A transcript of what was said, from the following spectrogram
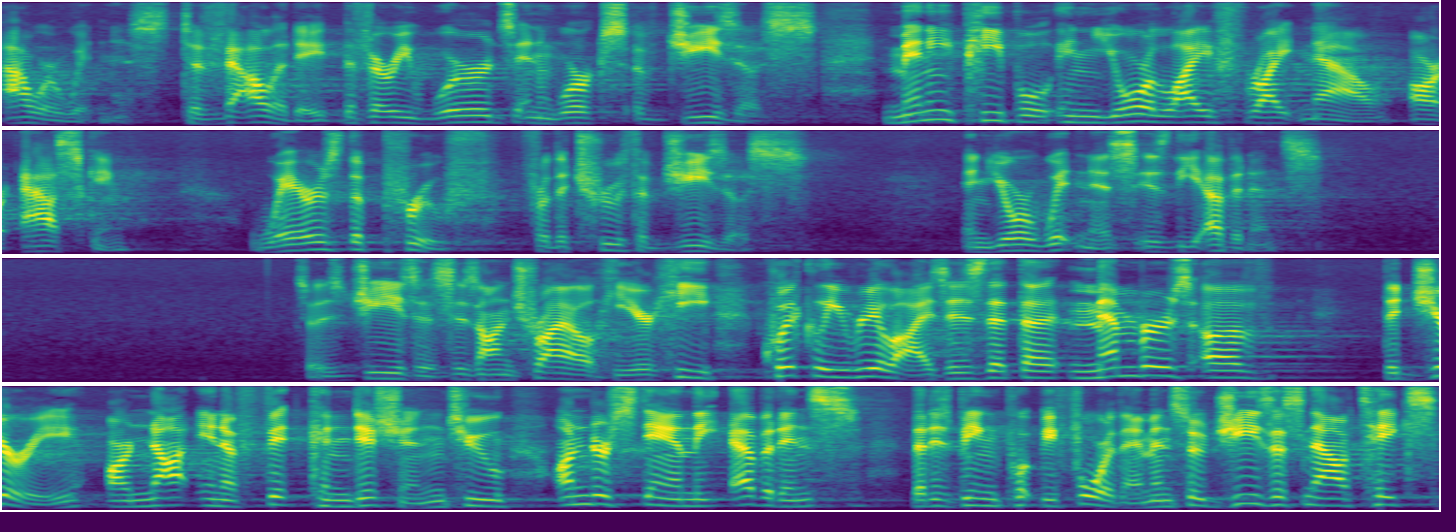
our witness to validate the very words and works of Jesus. Many people in your life right now are asking, Where's the proof for the truth of Jesus? And your witness is the evidence. So, as Jesus is on trial here, he quickly realizes that the members of the jury are not in a fit condition to understand the evidence that is being put before them. And so Jesus now takes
